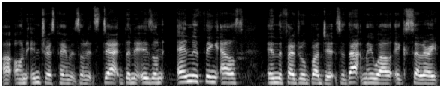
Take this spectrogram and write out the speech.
uh, on interest payments on its debt than it is on anything else in the federal budget. So that may well accelerate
